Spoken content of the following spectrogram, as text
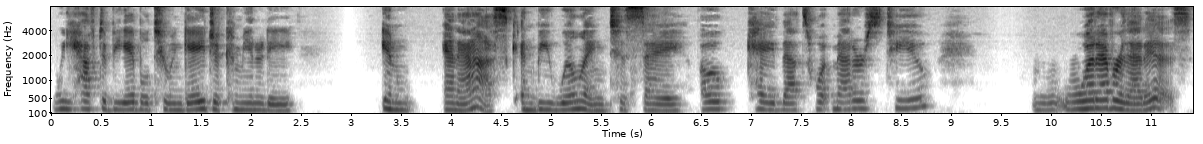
we have to be able to engage a community in and ask and be willing to say, okay, that's what matters to you, whatever that is,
